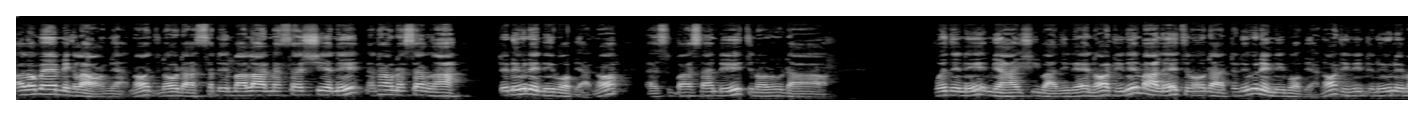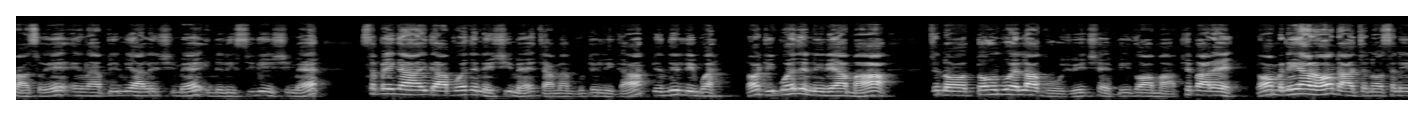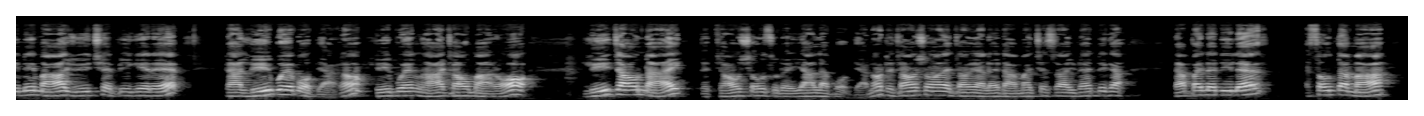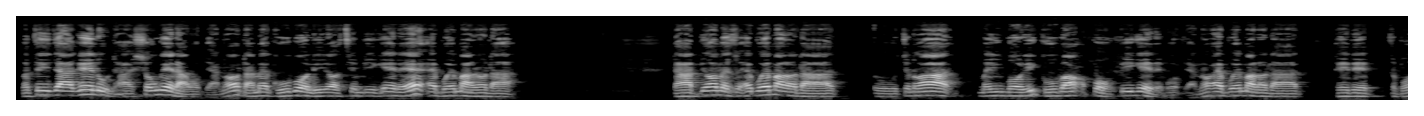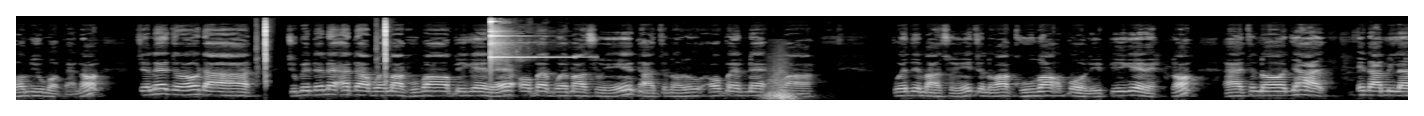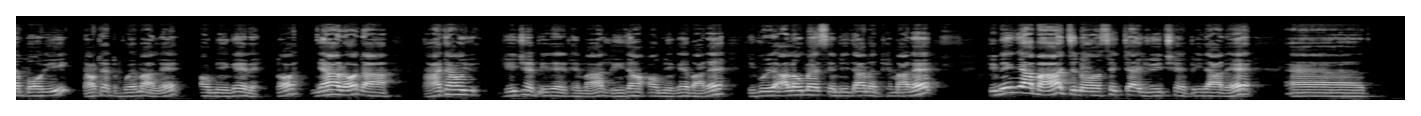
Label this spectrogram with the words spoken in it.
အားလုံးပဲမင်္ဂလာပါခင်ဗျာเนาะကျွန်တော်တို့ဒါစက်တင်ဘာလ28ရက်နေ့2025တနင်္ဂနွေနေ့ပေါ့ဗျာเนาะအဲစူပါဆန်ဒေးကျွန်တော်တို့ဒါပွဲစဉ်တွေအများကြီးရှိပါသေးတယ်เนาะဒီနေ့မှလည်းကျွန်တော်တို့ဒါတနင်္ဂနွေနေ့ပေါ့ဗျာเนาะဒီနေ့တနင်္ဂနွေမှာဆိုရင်အင်္ဂလန်ပရီးမီးယားလိရှိမယ်အင်တလီစီးရီးရှိမယ်စပိန်ကကပွဲစဉ်တွေရှိမယ်ဂျာမန်ဘူတစ်လီကပြင်သစ်လီပွဲเนาะဒီပွဲစဉ်တွေထဲမှာကျွန်တော်၃ပွဲလောက်ကိုရွေးချယ်ပေးသွားမှာဖြစ်ပါတယ်เนาะမနေ့ကတော့ဒါကျွန်တော်စနေနေ့မှာရွေးချယ်ပေးခဲ့တဲ့ ဒါ၄ပွဲပေါ့ဗျာနော်၄ပွဲ၅ချောင်းမှာတော့၄ချောင်းနိုင်တစ်ချောင်းရှုံးဆိုတဲ့ရလတ်ပေါ့ဗျာနော်တစ်ချောင်းရှုံးရတဲ့အကြောင်းအရာလဲဒါ Manchester United ကဒါ penalty လဲအဆုံးသတ်မှာမသေးကြခဲ့လို့ဒါရှုံးခဲ့တာပေါ့ဗျာနော်ဒါပေမဲ့ဂိုးပေါ်လေးတော့အဆင်ပြေခဲ့တယ်အဲပွဲမှာတော့ဒါဒါပြောမယ်ဆိုအဲပွဲမှာတော့ဒါဟိုကျွန်တော်ကမယူဘော်လေးဂိုးပေါင်းအပေါ်ပေးခဲ့တယ်ပေါ့ဗျာနော်အဲပွဲမှာတော့ဒါဒဲဒဲသဘောမျိုးပေါ့ဗျာနော်ကျန်တဲ့ကျွန်တော်တို့ဒါ ဂျူပီတာနဲ့အတ္တပွဲမှာဂိုးပေါင်းပေးခဲ့တယ်အော်ဘက်ပွဲမှာဆိုရင်ဒါကျွန်တော်တို့အော်ဘက်နဲ့ဟိုပွဲတင်မှာဆိုရင်ကျွန်တော်ကဂိုးပေါင်းအပေါ်လေးပေးခဲ့တယ်เนาะအဲကျွန်တော်ညအင်တာမီလန်ဘော်ဒီနောက်ထပ်တစ်ပွဲမှာလည်းအောင်မြင်ခဲ့တယ်เนาะညတော့ဒါ၅ချောင်းရွေးချယ်ပေးတဲ့အထက်မှာ၄ချောင်းအောင်မြင်ခဲ့ပါတယ်ဒီကိုတွေအားလုံးပဲဆင်ပြေကြမယ်ထင်ပါတယ်ဒီနေ့ညမှာကျွန်တော်စိတ်ကြိုက်ရွေးချယ်ပေးထားတဲ့အဲ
